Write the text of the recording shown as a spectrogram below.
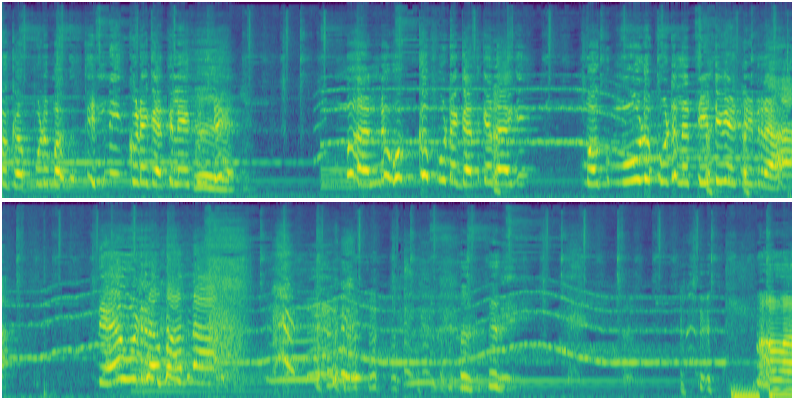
ఒకప్పుడు మాకు తిండి కూడా గతి లేకుంటే మా అన్న ఒక్క పూట గతక తాగి మాకు మూడు పూటల తిండి పెట్టిండ్రా. దేవుడ్రా మా అన్న. బావా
